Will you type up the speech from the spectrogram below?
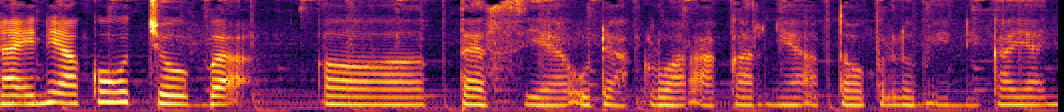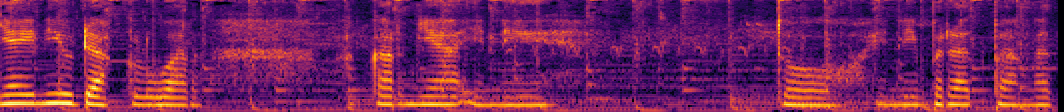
Nah ini aku coba uh, tes ya udah keluar akarnya atau belum ini. Kayaknya ini udah keluar akarnya ini. Tuh ini berat banget.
